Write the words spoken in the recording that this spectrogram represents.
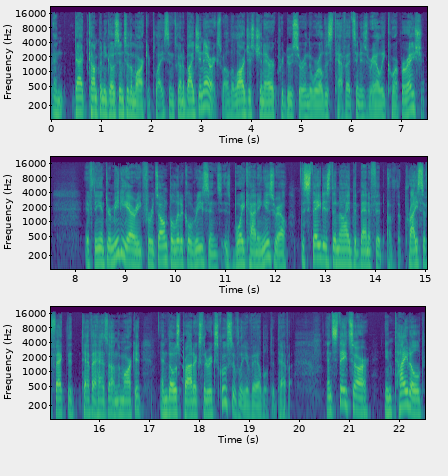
and that company goes into the marketplace and is going to buy generics. Well, the largest generic producer in the world is Teva. It's an Israeli corporation. If the intermediary, for its own political reasons, is boycotting Israel, the state is denied the benefit of the price effect that Teva has on the market and those products that are exclusively available to Teva. And states are entitled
